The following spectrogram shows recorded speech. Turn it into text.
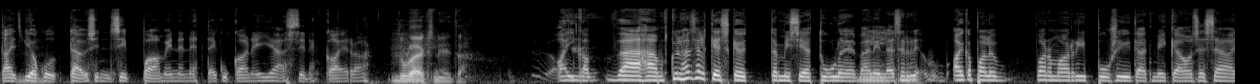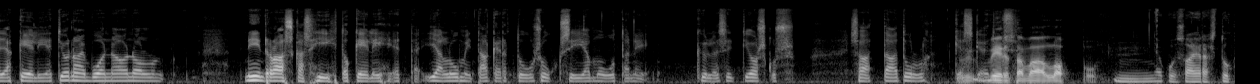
tai mm. joku täysin sippaaminen, ettei kukaan ei jää sinne kairaan. Mm. Tuleeko niitä? Aika mm. vähän, mutta kyllähän siellä keskeyttämisiä tulee välillä. Mm. Se aika paljon varmaan riippuu siitä, että mikä on se sää ja keli. Että jonain vuonna on ollut niin raskas hiihtokeli että, ja lumi takertuu suksiin ja muuta, niin kyllä sitten joskus saattaa tulla keskeytys. Virta vaan loppuu. Mm, joku sairastuu.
